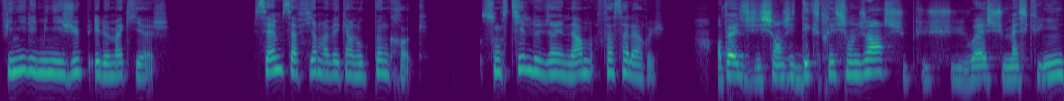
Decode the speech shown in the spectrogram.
Fini les mini-jupes et le maquillage. Sem s'affirme avec un look punk rock son style devient une arme face à la rue. En fait, j'ai changé d'expression de genre. Je suis, je suis, je suis masculine.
